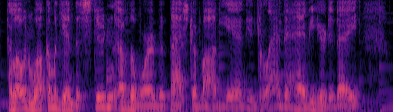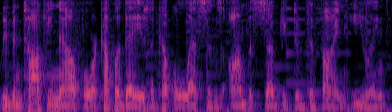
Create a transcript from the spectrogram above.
Hello and welcome again to Student of the Word with Pastor Bob Yandian. Glad to have you here today. We've been talking now for a couple of days and a couple of lessons on the subject of divine healing.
